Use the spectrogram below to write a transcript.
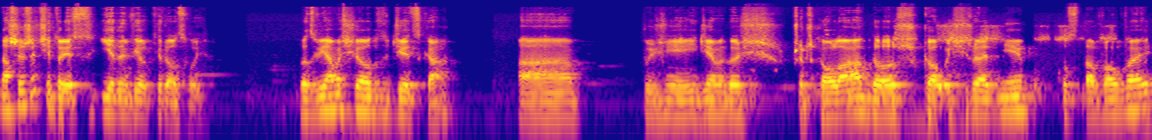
nasze życie to jest jeden wielki rozwój. Rozwijamy się od dziecka, a później idziemy do przedszkola, do szkoły średniej, podstawowej,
